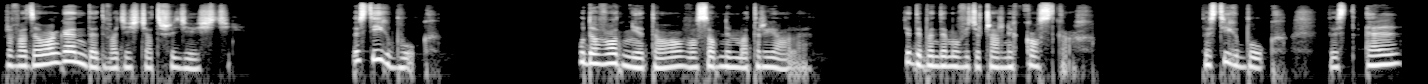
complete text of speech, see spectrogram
prowadzą agendę 2030. To jest ich Bóg. Udowodnię to w osobnym materiale, kiedy będę mówić o czarnych kostkach. To jest ich Bóg. To jest El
